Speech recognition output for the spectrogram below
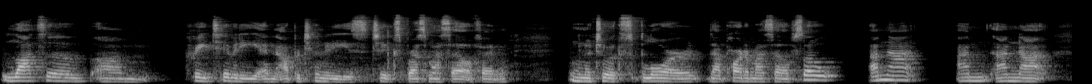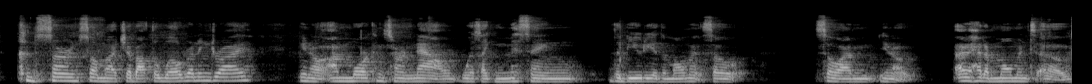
lots of um, creativity and opportunities to express myself and you know to explore that part of myself. So I'm not I'm I'm not concerned so much about the well running dry. You know, I'm more concerned now with like missing the beauty of the moment. So so I'm you know I had a moment of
